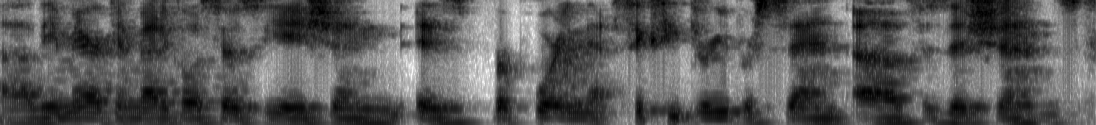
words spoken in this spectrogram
uh, the American Medical Association is reporting that 63% of physicians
